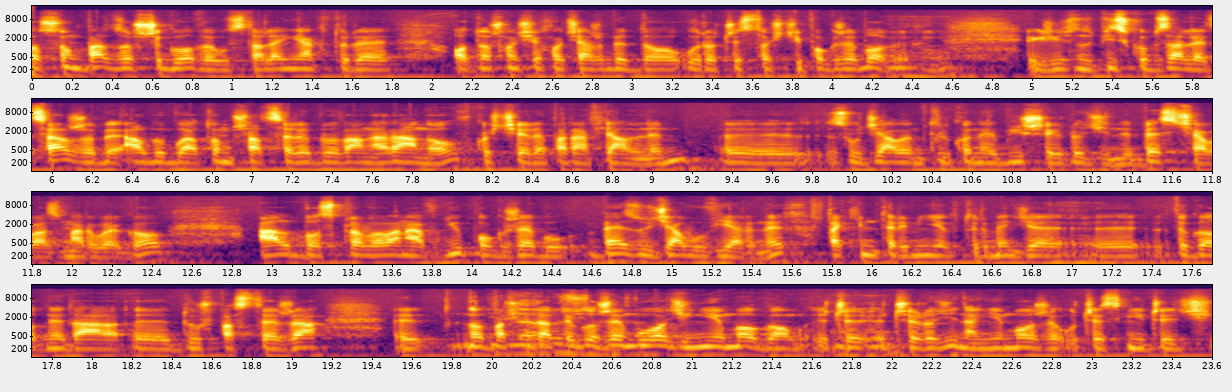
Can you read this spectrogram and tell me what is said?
To są bardzo szczegółowe ustalenia, które odnoszą się chociażby do uroczystości pogrzebowych. Gdzie ksiądz biskup zaleca, żeby albo była to msza celebrowana rano w kościele parafialnym y, z udziałem tylko najbliższej rodziny, bez ciała zmarłego, albo sprawowana w dniu pogrzebu bez udziału wiernych, w takim terminie, który będzie y, wygodny dla y, dusz pasterza. Y, No właśnie dla dlatego, rodziny, że młodzi nie mogą, czy, czy rodzina nie może uczestniczyć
